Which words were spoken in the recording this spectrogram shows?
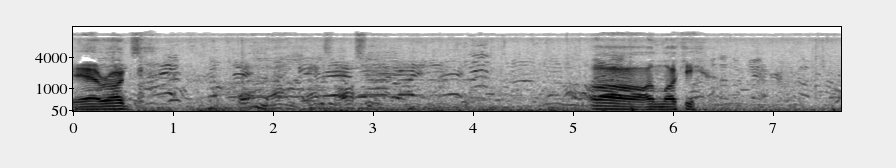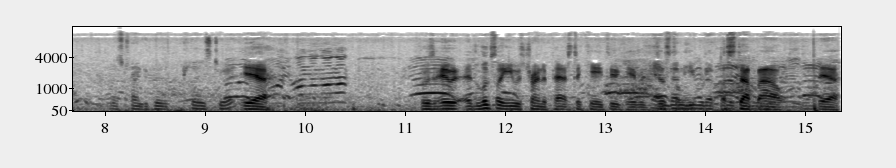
Yeah, Ruggs. Oh man, that's awesome. Oh, unlucky. I was trying to go close to it. Yeah. It, was, it, it looks like he was trying to pass to K2. K was just then he would a, a step out. Yeah.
